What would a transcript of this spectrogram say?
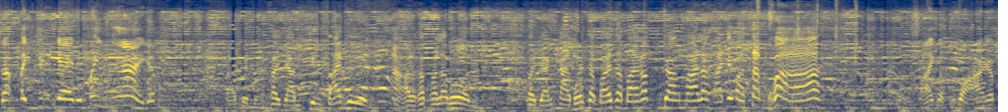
จะไปกินแกเนี่ยไม่ง่ายครับ พาเป็นหนึ่งพยายามจิ้มซ้ายคืนเอาละครับพลพลก็ยังการมวยสบายๆครับจ้องมาแล้วหาจังหวะตับขวา ซ้ายกับขวาครับ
